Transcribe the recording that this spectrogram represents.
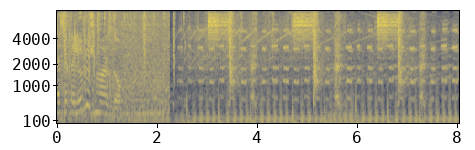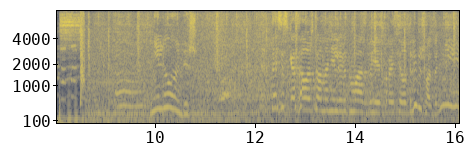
Тася, ты любишь Мазду? Не любишь. Тася сказала, что она не любит Мазду. Я ей спросила, ты любишь Мазду? Нет.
